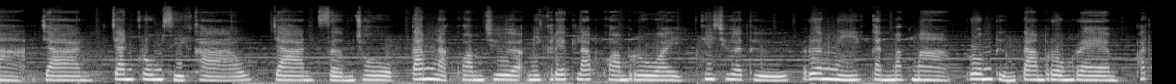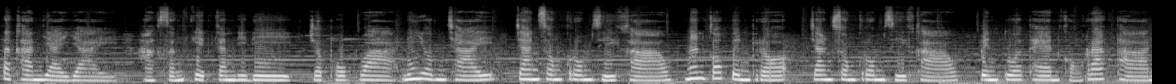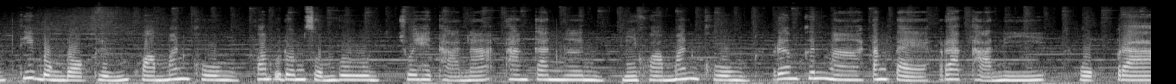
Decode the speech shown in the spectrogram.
5. จาน จานกลมสีขาว จานเสริมโชคตามหลักความเชื่อมีเคล็ดลับความรวย ที่เชื่อถือเรื่องนี้กันมาก ๆ รวมถึงตามโรงแรม พัตตาคารใหญ่ ๆ หากสังเกตกันดีๆ จะพบว่านิยมใช้ จานทรงกลมสีขาว นั่นก็เป็นเพราะ จานทรงกลมสีขาวเป็นตัวแทนของรากฐานที่บ่งบอกถึงความมั่นคง ความอุดมสมบูรณ์ ช่วยให้ฐานะทางการเงิน มีความมั่นคง เริ่มขึ้นมาตั้งแต่รากฐานนี้ 6. ปลา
